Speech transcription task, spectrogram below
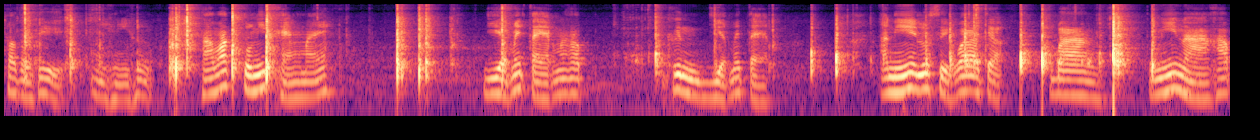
ชอบตรงที่อื้อหือถามว่าตรงนี้แข็งไหม เหยียบไม่แตกนะครับ ขึ้นเหยียบไม่แตก อันนี้รู้สึกว่าจะบางตัวนี้หนาครับ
